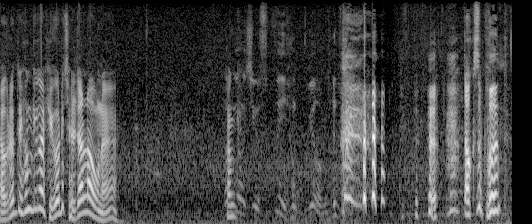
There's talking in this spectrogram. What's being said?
야 그래도 형기가 비거리 제일 잘 나오네. 형 지금 스푼이 형 무게가 없는데 떡스푼?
